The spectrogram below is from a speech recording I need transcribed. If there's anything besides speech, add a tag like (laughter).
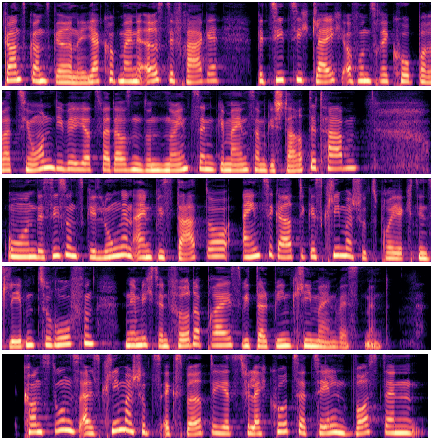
Ganz, ganz gerne. Jakob, meine erste Frage bezieht sich gleich auf unsere Kooperation, die wir ja 2019 gemeinsam gestartet haben. Und es ist uns gelungen, ein bis dato einzigartiges Klimaschutzprojekt ins Leben zu rufen, nämlich den Förderpreis Vitalpin Klimainvestment. Kannst du uns als Klimaschutzexperte jetzt vielleicht kurz erzählen, was denn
